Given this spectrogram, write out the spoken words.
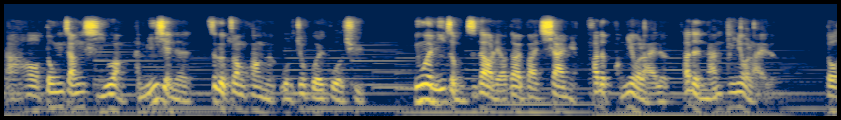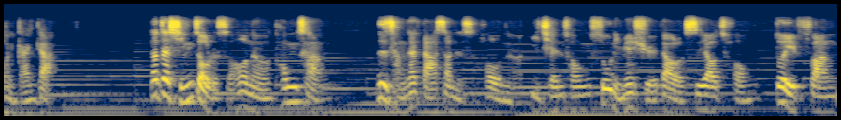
然后东张西望。很明显的这个状况呢，我就不会过去，因为你怎么知道聊到一半，下一秒他的朋友来了，他的男朋友来了，都很尴尬。那在行走的时候呢，通常日常在搭讪的时候呢，以前从书里面学到了是要从对方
